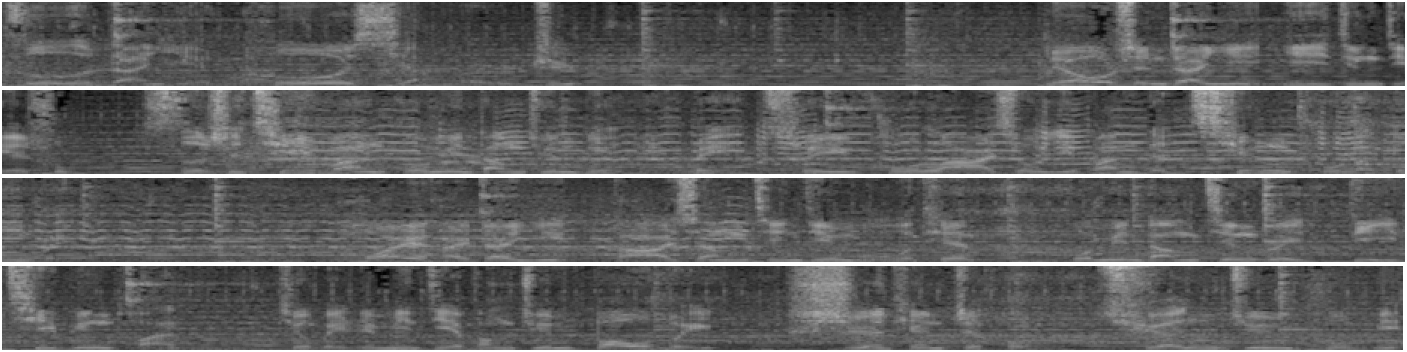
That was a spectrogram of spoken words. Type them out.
自然也可想而知。辽沈战役已经结束，四十七万国民党军队被摧枯拉朽一般的清出了东北。淮海战役打响仅仅五天，国民党精锐第七兵团就被人民解放军包围，十天之后全军覆灭，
